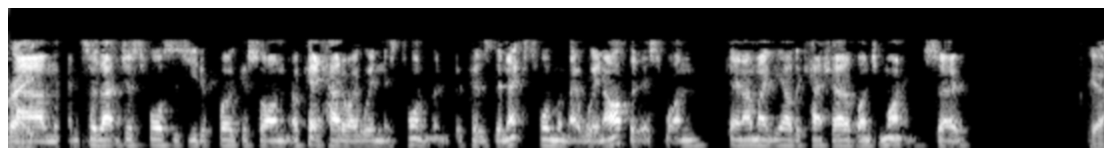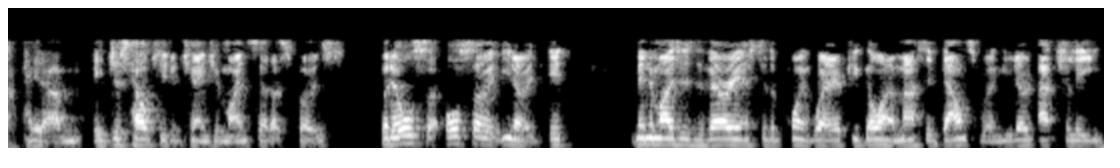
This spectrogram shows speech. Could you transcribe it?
Right. Um, and so that just forces you to focus on, okay, how do I win this tournament? Because the next tournament I win after this one, then I might be able to cash out a bunch of money. So yeah, it, um, it just helps you to change your mindset, I suppose. But it also, also, you know, it, it minimizes the variance to the point where if you go on a massive downswing, you don't actually,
